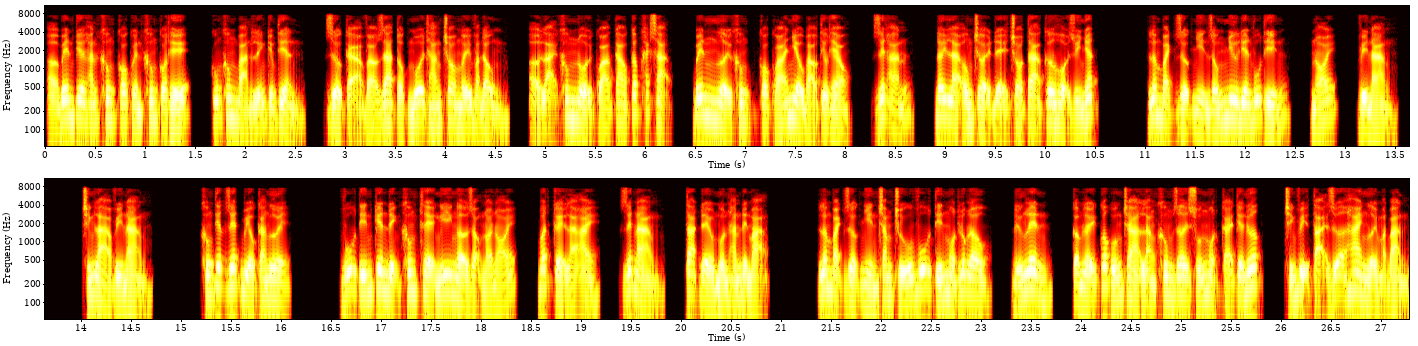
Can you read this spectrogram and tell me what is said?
Ở bên kia hắn không có quyền không có thế, cũng không bản lĩnh kiếm tiền, dựa cả vào gia tộc mỗi tháng cho mấy vạn đồng, ở lại không nổi quá cao cấp khách sạn, bên người không có quá nhiều bảo tiêu theo giết hắn, đây là ông trời để cho ta cơ hội duy nhất. Lâm bạch dược nhìn giống như điên vũ tín, nói, vì nàng. Chính là vì nàng. Không tiếc giết biểu ca ngươi. Vũ tín kiên định không thể nghi ngờ giọng nói nói, bất kể là ai, giết nàng, ta đều muốn hắn đền mạng. Lâm bạch dược nhìn chăm chú vũ tín một lúc lâu, đứng lên, cầm lấy cốc uống trà lăng không rơi xuống một cái tia nước, chính vị tại giữa hai người mặt bàn,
